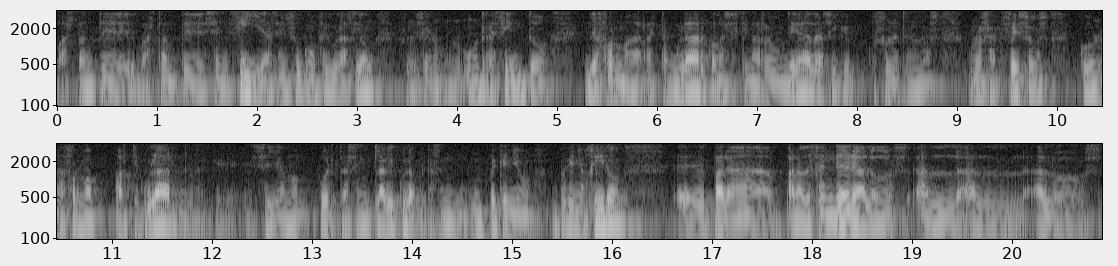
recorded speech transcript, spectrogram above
bastante, bastante sencillas en su configuración, suele ser un, recinto de forma rectangular, con las esquinas redondeadas y que suele tener unos, unos accesos con una forma particular, que se llaman puertas en clavícula, porque hacen un pequeño, un pequeño giro eh, para, para, defender a los, a los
